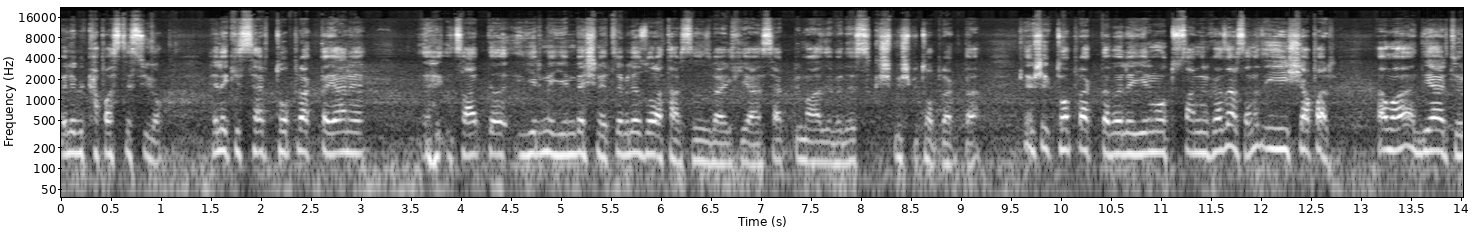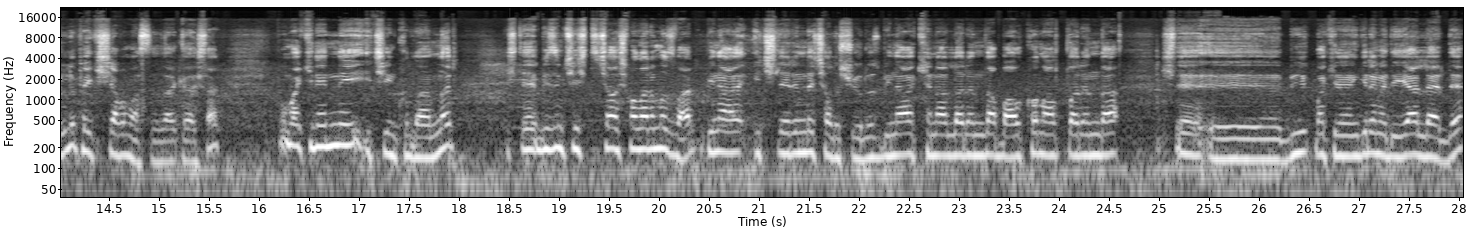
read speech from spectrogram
öyle bir kapasitesi yok. Hele ki sert toprakta yani saatte 20-25 metre bile zor atarsınız belki yani sert bir malzemede sıkışmış bir toprakta. Gevşek toprakta böyle 20-30 santim kazarsanız iyi iş yapar. Ama diğer türlü pek iş yapamazsınız arkadaşlar. Bu makine ne için kullanılır? İşte bizim çeşitli çalışmalarımız var. Bina içlerinde çalışıyoruz. Bina kenarlarında, balkon altlarında, işte e, büyük makinenin giremediği yerlerde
